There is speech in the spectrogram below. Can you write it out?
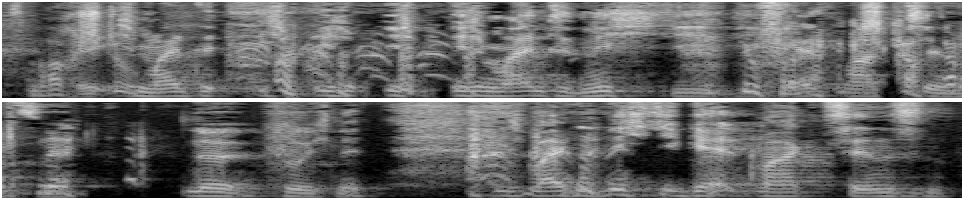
Was machst ich du? meinte, ich, ich, ich, ich meinte nicht die, die Geldmarktzinsen. Nö, tue ich nicht. Ich meinte nicht die Geldmarktzinsen,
